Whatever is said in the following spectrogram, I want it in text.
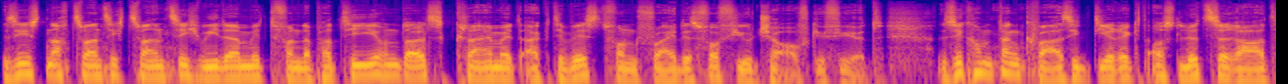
Sie ist nach 2020 wieder mit von der Partie und als Climate-Aktivist von Fridays for Future aufgeführt. Sie kommt dann quasi direkt aus Lützerath,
